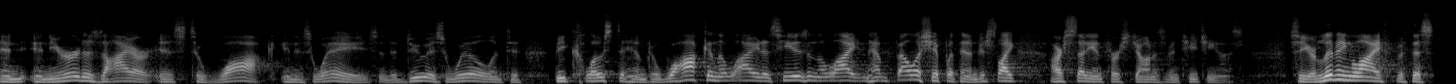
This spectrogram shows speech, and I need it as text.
And, and your desire is to walk in His ways and to do His will and to be close to Him, to walk in the light as He is in the light and have fellowship with Him, just like our study in First John has been teaching us. So you're living life with this,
